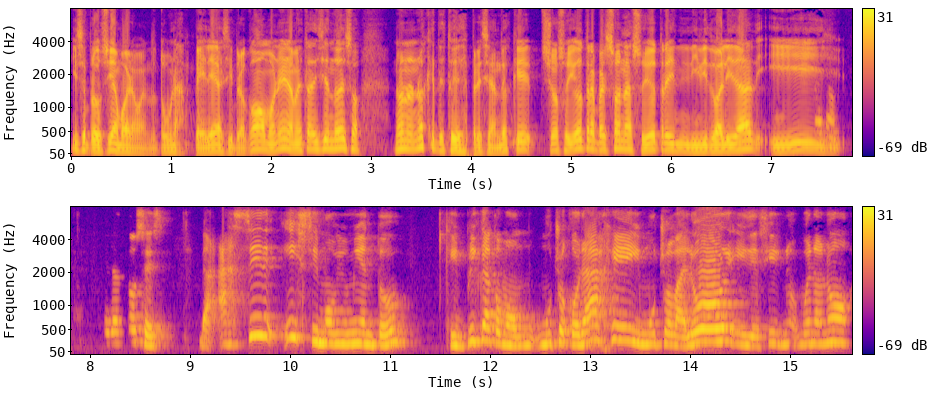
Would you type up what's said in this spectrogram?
Y se producían, bueno, bueno, todas unas peleas y, pero ¿cómo, nena? ¿Me estás diciendo eso? No, no, no es que te estoy despreciando, es que yo soy otra persona, soy otra individualidad y... pero entonces, hacer ese movimiento que implica como mucho coraje y mucho valor y decir, no, bueno, no,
